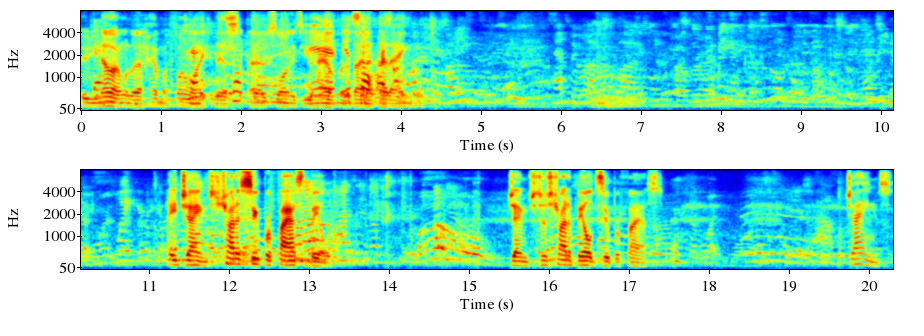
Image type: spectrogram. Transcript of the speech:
Dude, you know I'm gonna have my phone like this uh, as long as you have uh, that at that angle. Hey James, try to super fast build. James, just try to build super fast. James.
